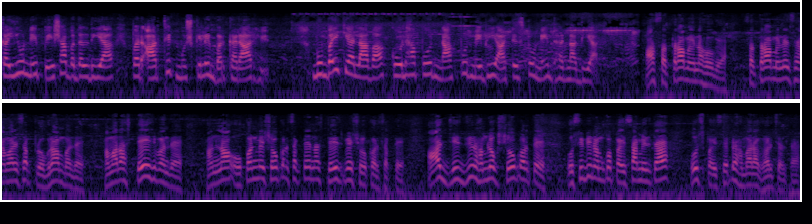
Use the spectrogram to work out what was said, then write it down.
कईयों ने पेशा बदल दिया पर आर्थिक मुश्किलें बरकरार हैं। मुंबई के अलावा कोल्हापुर नागपुर में भी आर्टिस्टों ने धरना दिया। आज सत्रह महीना हो गया। सत्रह महीने से हमारे सब प्रोग्राम बंद है हमारा स्टेज बंद है। हम ना ओपन में शो कर सकते हैं, ना स्टेज में शो कर सकते हैं। आज जिस दिन हम लोग शो करते हैं, उसी दिन हमको पैसा मिलता है, उस पैसे पे हमारा घर चलता है।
